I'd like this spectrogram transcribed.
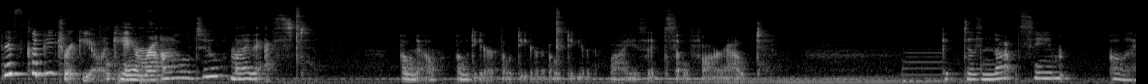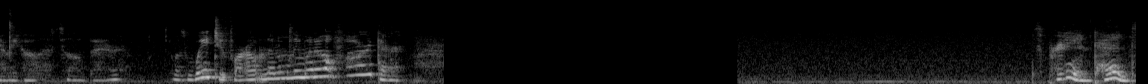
This could be tricky on camera. I will do my best. Oh no, oh dear, oh dear, oh dear. Why is it so far out? It does not seem, oh there we go, that's a little better. It was way too far out and then only went out farther. It's pretty intense.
